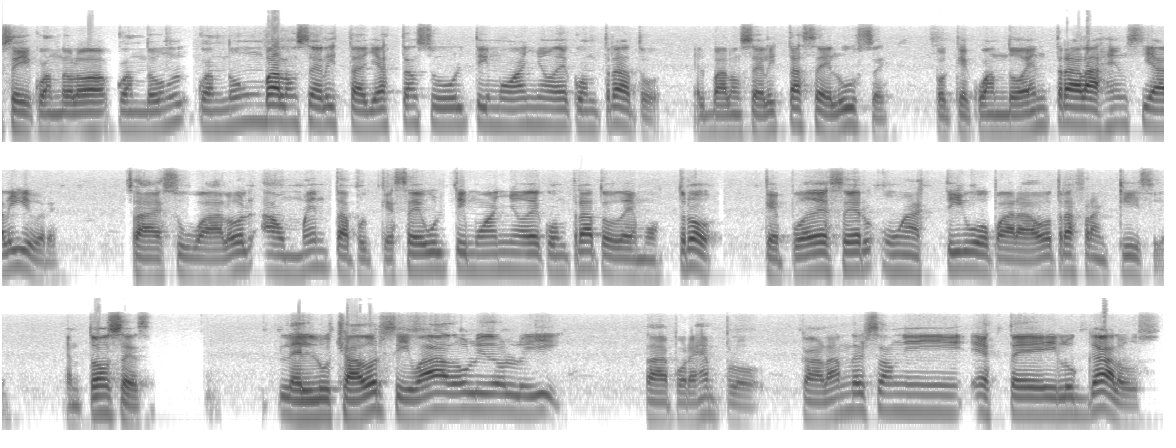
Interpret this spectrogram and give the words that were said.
sí, cuando, lo, cuando, un, cuando un baloncelista ya está en su último año de contrato, el baloncelista se luce porque cuando entra a la agencia libre, o sea, su valor aumenta porque ese último año de contrato demostró que puede ser un activo para otra franquicia. Entonces, el luchador si va a WWE, o sea, por ejemplo, Carl Anderson y, este, y Luke Gallows,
